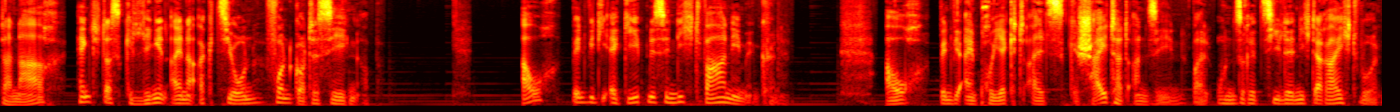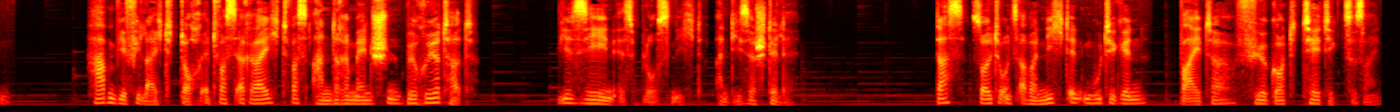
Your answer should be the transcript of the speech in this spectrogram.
Danach hängt das Gelingen einer Aktion von Gottes Segen ab. Auch wenn wir die Ergebnisse nicht wahrnehmen können. Auch wenn wir ein Projekt als gescheitert ansehen, weil unsere Ziele nicht erreicht wurden. Haben wir vielleicht doch etwas erreicht, was andere Menschen berührt hat wir sehen es bloß nicht an dieser Stelle. Das sollte uns aber nicht entmutigen, weiter für Gott tätig zu sein.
